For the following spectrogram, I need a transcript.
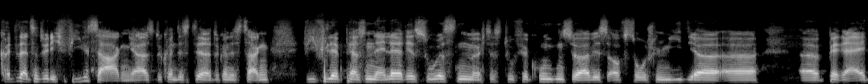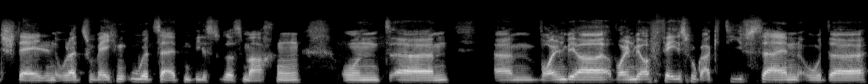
könnte da jetzt natürlich viel sagen. Ja, also du könntest, du könntest sagen, wie viele personelle Ressourcen möchtest du für Kundenservice auf Social Media äh, äh, bereitstellen oder zu welchen Uhrzeiten willst du das machen und ähm, ähm, wollen, wir, wollen wir auf Facebook aktiv sein oder,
